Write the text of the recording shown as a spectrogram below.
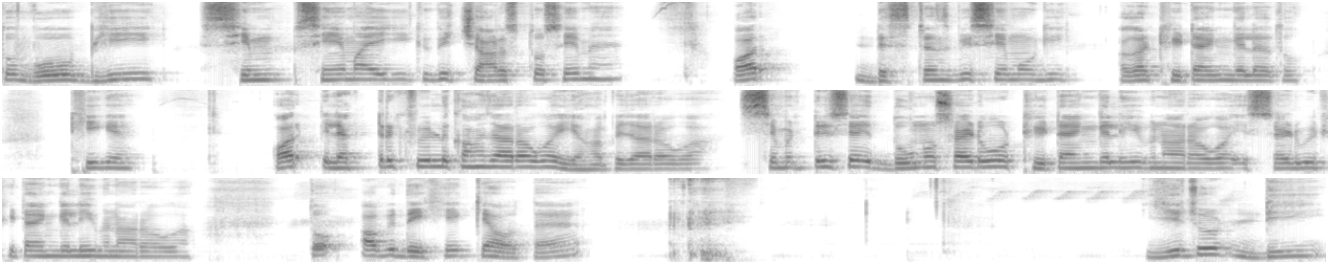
तो वो भी सेम सेम आएगी क्योंकि चार्ज तो सेम है और डिस्टेंस भी सेम होगी, अगर थीटा एंगल है तो ठीक है? और इलेक्ट्रिक फ़ील्ड कहाँ जा रहा होगा? यहाँ पे जा रहा होगा। सिमेट्री से दोनों साइड वो थीटा एंगल ही बना रहा होगा, इस साइड भी थीटा एंगल ही बना रहा होगा। तो अब देखिए क्या होता है। ये जो डी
